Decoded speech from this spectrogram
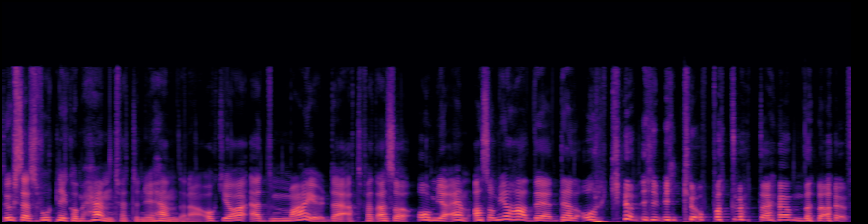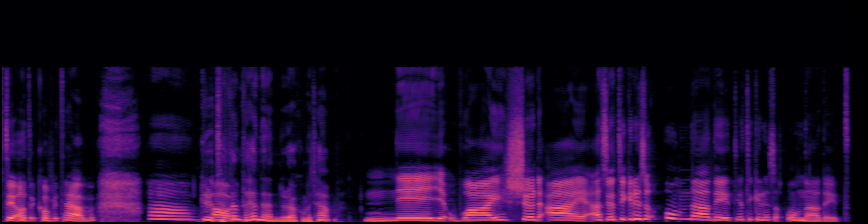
Det är också så, här, så fort ni kommer hem tvättar ni händerna och jag admire that. För att alltså om jag, en- alltså, om jag hade den orken i min kropp att tvätta händerna efter jag hade kommit hem. Ah, Du tvättar inte händerna när du har kommit hem? Nej, why should I? Alltså jag tycker det är så onödigt, jag tycker det är så onödigt.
